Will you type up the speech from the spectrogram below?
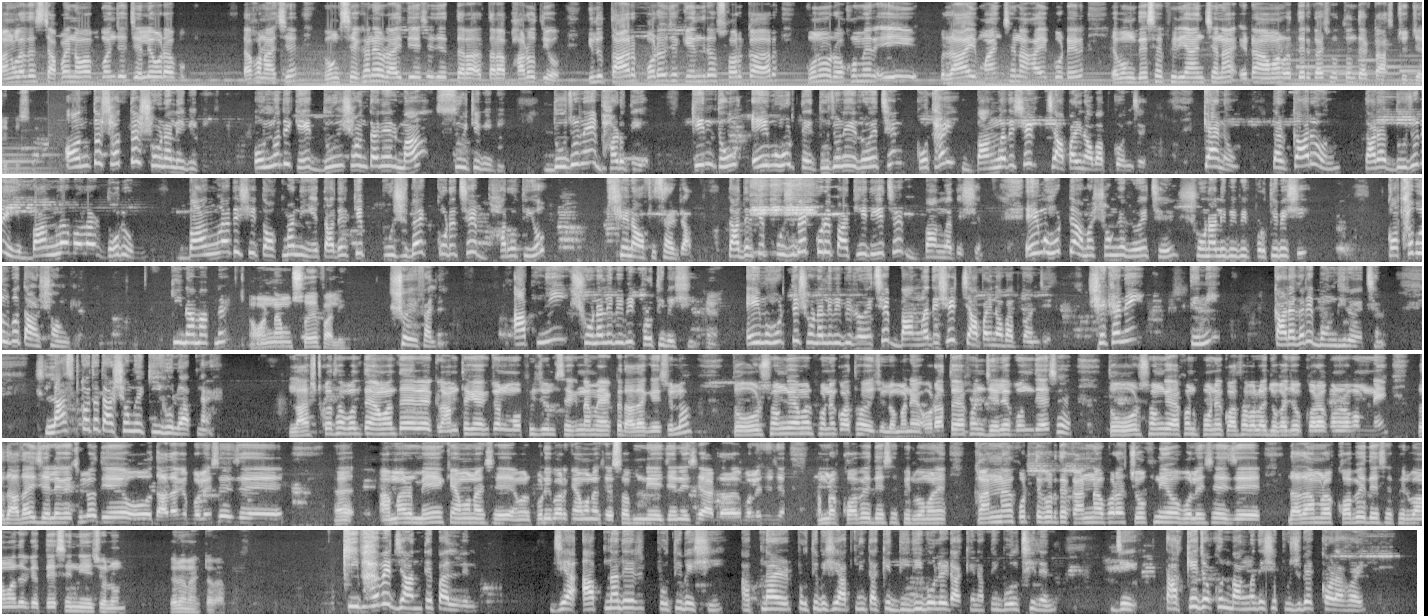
বাংলাদেশ চাপাই নবাবগঞ্জের জেলে ওরা এখন আছে এবং সেখানেও রায় দিয়েছে যে তারা তারা ভারতীয়। কিন্তু তারপরেও যে কেন্দ্রীয় সরকার কোনো রকমের এই রায় মানছে না হাইকোর্টের এবং দেশে ফিরিয়ে আনছে না, এটা আমাদের কাছে অত্যন্ত একটা আশ্চর্যের বিষয়। অন্তঃসত্ত্বা সোনালী বিবি, অন্যদিকে দুই সন্তানের মা সুইটি বিবি দুজনেই ভারতীয়। কিন্তু এই মুহূর্তে দুজনেই রয়েছেন কোথায়? বাংলাদেশের চাপাই নবাবগঞ্জে কেন? তার কারণ তারা দুজনেই বাংলা বলার দরুন বাংলাদেশি তকমা নিয়ে তাদেরকে পুশব্যাক করেছে ভারতীয় সেনা অফিসাররা তাদেরকে পুশব্যাক করে পাঠিয়ে দিয়েছে বাংলাদেশে। এই মুহূর্তে আমার সঙ্গে রয়েছে সোনালী বিবির প্রতিবেশী। কথা বলব তার সঙ্গে। কি নাম আপনার? আমার নাম সোয়েফ আলী। শরীফ আলী। আপনি সোনালী বিবির প্রতিবেশী। হ্যাঁ। এই মুহূর্তে সোনালী বিবি রয়েছে বাংলাদেশের চাপাই নবাবগঞ্জে সেখানেই তিনি কারাগারে বন্দী রয়েছেন। লাস্ট কথা তার সঙ্গে কি হলো আপনার? লাস্ট কথা বলতে আমাদের গ্রাম থেকে একজন মফিজুল শেখ নামে একটা দাদা গিয়েছিল, তো ওর সঙ্গে আমার ফোনে কথা হয়েছিল। মানে ওরা তো এখন জেলে বন্দি আছে, তো ওর সঙ্গে এখন ফোনে কথা বলা, যোগাযোগ করা কোনো রকম নেই। তো দাদাই জেলে গেছিল, দিয়ে ও দাদাকে বলেছে যে আমার মেয়ে কেমন আছে, আমার পরিবার কেমন আছে, সব নিয়ে জেনেছে। আর দাদা বলেছে যে, আমরা কবে দেশে ফিরবো? মানে কান্না করতে করতে কান্না ভরা চোখ নিয়েও বলেছে যে, দাদা, আমরা কবে দেশে ফিরবো? আমাদেরকে দেশে নিয়ে চলুন। এরকম একটা ব্যাপার। কীভাবে জানতে পারলেন যে আপনাদের প্রতিবেশী আপনার প্রতিবেশী আপনি তাকে দিদি বলে ডাকেন আপনি বলছিলেন যে তাকে যখন বাংলাদেশে পুশব্যাক করা হয়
